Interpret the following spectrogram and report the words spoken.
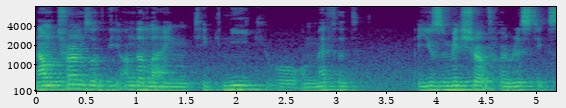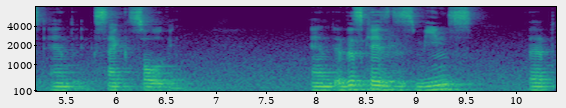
Now, in terms of the underlying technique or, or method, I use a mixture of heuristics and exact solving. And in this case, this means that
